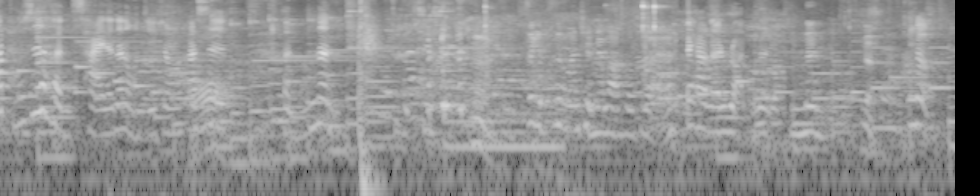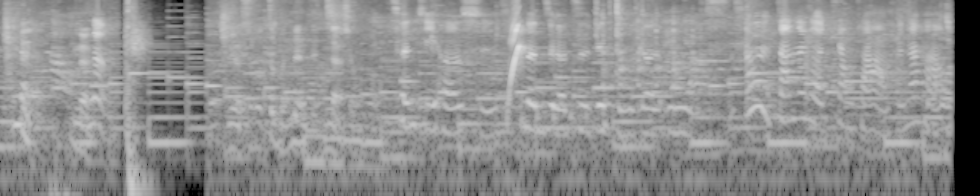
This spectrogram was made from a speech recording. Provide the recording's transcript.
它不是很柴的那种鸡胸肉，它是很嫩，这个字完全没办法说出来了，非常的软嫩。嫩。嫩。嫩。嫩。嫩。没有吃过这么嫩的鸡胸肉。曾几何时，嫩这个字变成一个英语词。它会沾那个酱超好吃，但好像是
